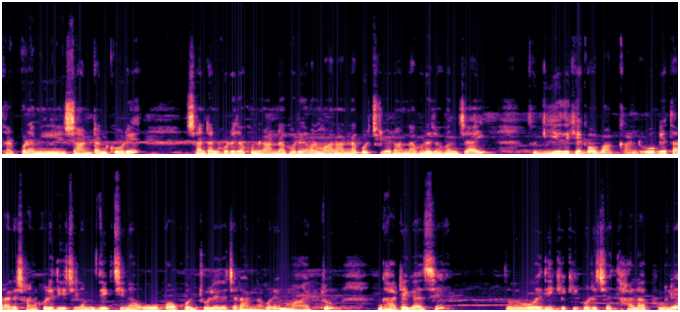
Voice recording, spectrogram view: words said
তারপর আমি স্নান টান করে স্নান টান করে যখন রান্নাঘরে আমার মা রান্না করছিল, রান্নাঘরে যখন যাই, তো গিয়ে দেখে অবাক কাণ্ড। ওকে তার আগে স্নান করে দিয়েছিলাম। দেখছি না ও কখন চলে গেছে রান্নাঘরে। মা একটু ঘাটে গেছে। তো ও এদিকে কী করেছে? থালা খুলে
